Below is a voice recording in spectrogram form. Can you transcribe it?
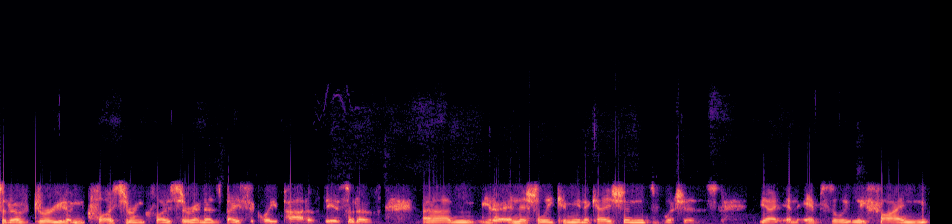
sort of drew him closer and closer and is basically part of their sort of, um, you know, initially communications, which is yeah, an absolutely fine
